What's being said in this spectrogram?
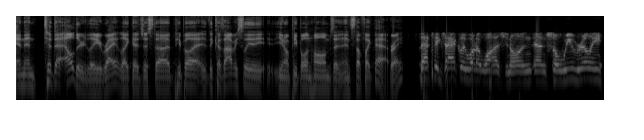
and then to the elderly right? Like they're just uh, people because obviously you know people in homes and, and stuff like that right? That's exactly what it was, you know, and, and so we really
